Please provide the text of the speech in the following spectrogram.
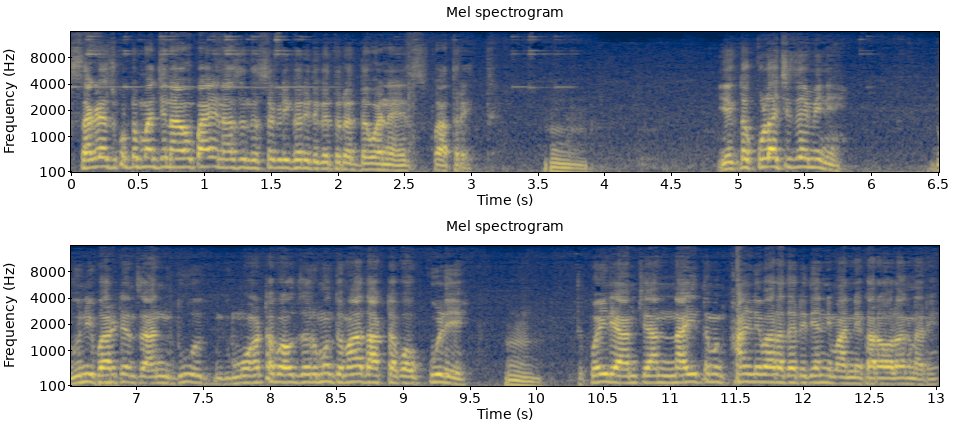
सगळ्याच कुटुंबाची नावं पाहिजे ना असेल तर सगळी खरेदी करत रद्द होण्यास पात्र आहेत. हम्म. एक तर कुळाची जमीन आहे. दोन्ही पार्ट्यांचा आणि दु मोठा भाऊ जर म्हणतो माझा धाकटा भाऊ कुळे हम्म. तर पहिले आमच्या नाही तर मग फाळणी बारादारी त्यांनी मान्य करावं लागणार आहे.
